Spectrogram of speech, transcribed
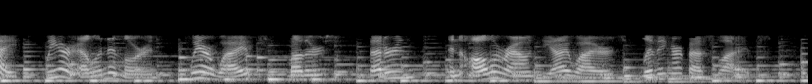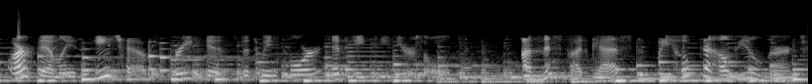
Hi, we are Ellen and Lauren. We are wives, mothers, veterans, and all around DIYers living our best lives. Our families each have three kids between 4 and 18 years old. On this podcast, we hope to help you learn to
